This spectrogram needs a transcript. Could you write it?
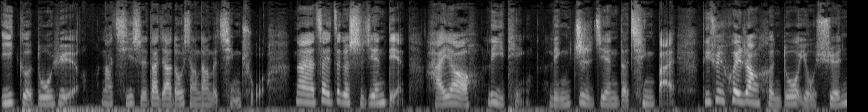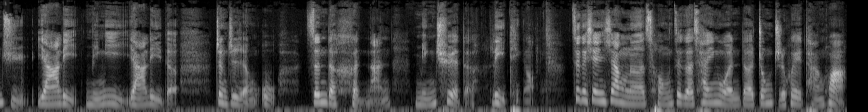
一个多月，那其实大家都相当的清楚。那在这个时间点还要力挺。林志坚的清白，的确会让很多有选举压力、民意压力的政治人物，真的很难明确的力挺哦。这个现象呢，从这个蔡英文的中执会谈话，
